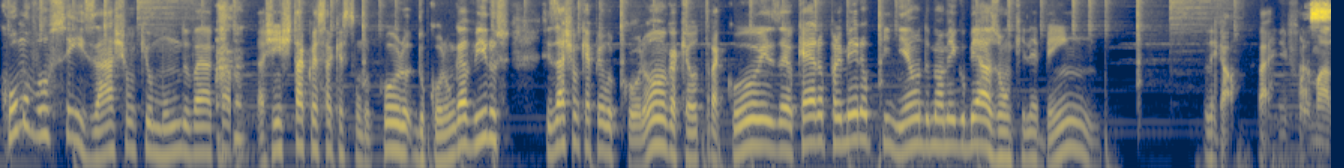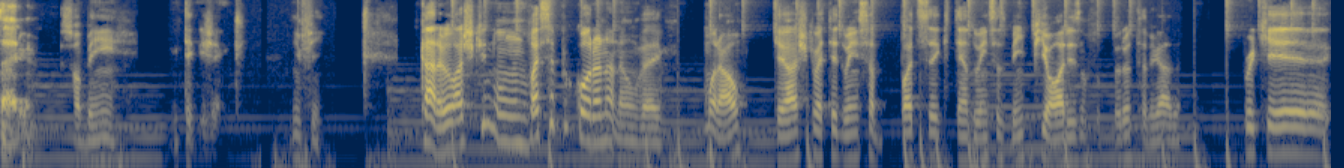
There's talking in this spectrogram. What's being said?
Como vocês acham que o mundo vai acabar? A gente tá com essa questão do, coro, do coronavírus. Vocês acham que é pelo coronga, que é outra coisa? Eu quero a primeira opinião do meu amigo Biazon, que ele é bem legal. Vai. informado. Sério. Pessoal bem inteligente. Enfim. Cara, eu acho que não vai ser por corona, não, velho. Na moral, que eu acho que vai ter doença. Pode ser que tenha doenças bem piores no futuro, tá ligado? Porque.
